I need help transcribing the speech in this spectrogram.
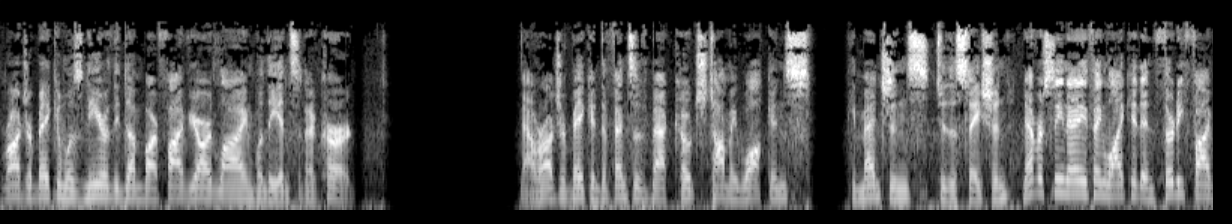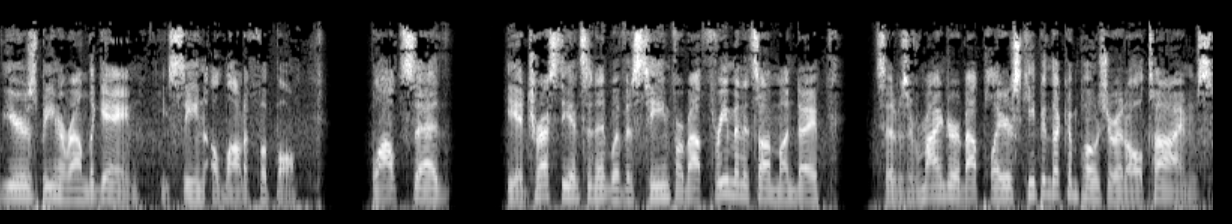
Roger Bacon was near the Dunbar 5 yard line when the incident occurred. Now Roger Bacon defensive back coach Tommy Watkins he mentions to the station, never seen anything like it in 35 years being around the game. He's seen a lot of football. Blount said he addressed the incident with his team for about three minutes on Monday. He said it was a reminder about players keeping their composure at all times.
